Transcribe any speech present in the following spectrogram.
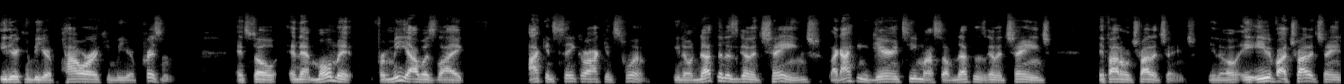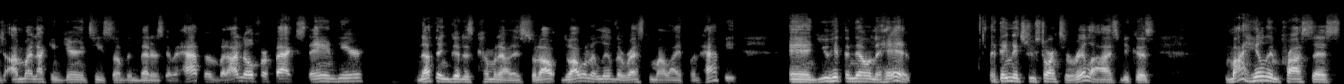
Either it can be your power, or it can be your prison. And so in that moment, for me, I was like, I can sink or I can swim you know, nothing is going to change. Like I can guarantee myself nothing's going to change if I don't try to change. You know, even if I try to change, I might not can guarantee something better is going to happen. But I know for a fact, staying here, nothing good is coming out of this. So do I, I want to live the rest of my life unhappy? And you hit the nail on the head. The thing that you start to realize because my healing process,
